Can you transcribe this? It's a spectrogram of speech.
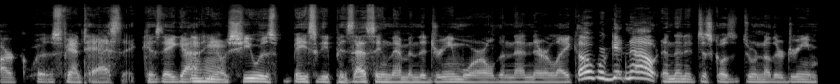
arc was fantastic because they got mm-hmm. you know she was basically possessing them in the dream world and then they're like oh we're getting out and then it just goes to another dream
